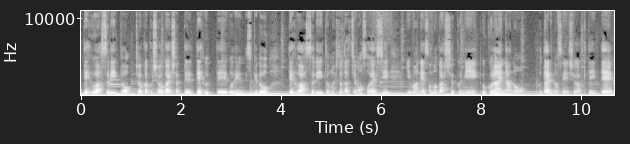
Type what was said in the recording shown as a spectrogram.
デフアスリート聴覚障害者ってデフって英語で言うんですけどデフアスリートの人たちもそうやし今ねその合宿にウクライナの2人の選手が来ていて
